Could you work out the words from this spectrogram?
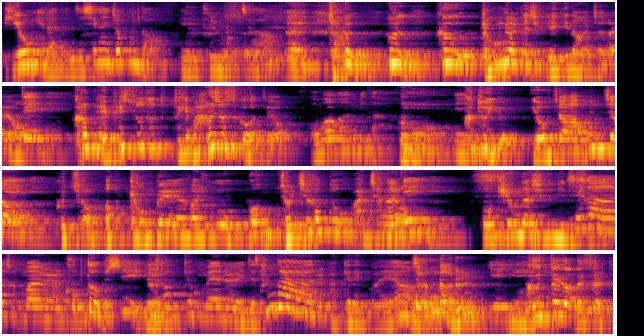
비용이라든지 시간이 조금 더 예, 들고 있죠. 네. 저- 그, 그, 그 경매할 때 지금 얘기 나왔잖아요. 네, 네. 그런 에피소드도 되게 많으셨을 것 같아요. 어마어마합니다. 어. 예. 여, 여자 혼자 예, 예. 그렇죠. 막 경매해가지고 뭐 절차가 또 많잖아요. 예, 예. 뭐 기억나시는 일이 있어요? 제가 정말 겁도 없이 네. 첫 경매를 이제 상가를 받게 된 거예요. 상가를? 예, 예. 그때가 몇 살 때?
